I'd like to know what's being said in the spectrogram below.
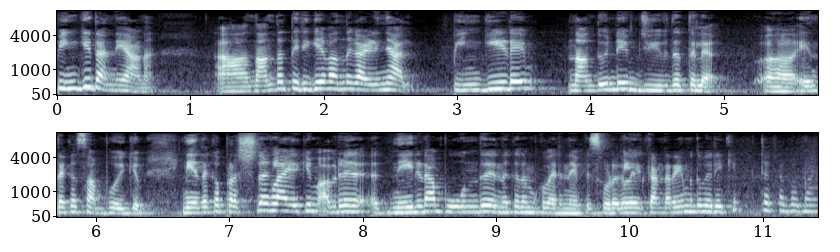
പിങ്കി തന്നെയാണ്. നന്ദ തിരികെ വന്നു കഴിഞ്ഞാൽ പിങ്കിയുടെയും നന്ദുവിന്റെയും ജീവിതത്തിൽ എന്തൊക്കെ സംഭവിക്കും? ഇനി എന്തൊക്കെ പ്രശ്നങ്ങളായിരിക്കും അവർ നേരിടാൻ പോകുന്നത് എന്നൊക്കെ നമുക്ക് വരുന്ന എപ്പിസോഡുകളിൽ കണ്ടറിയുമ്പോൾ വരയ്ക്കും ബൈ.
